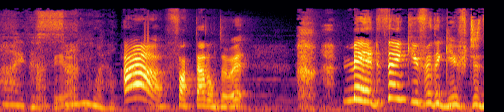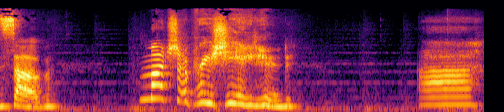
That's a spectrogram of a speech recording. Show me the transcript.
By the Might be it. Sunwell. Ah, fuck, that'll do it. Mid, thank you for the gifted sub. Much appreciated. Ah,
